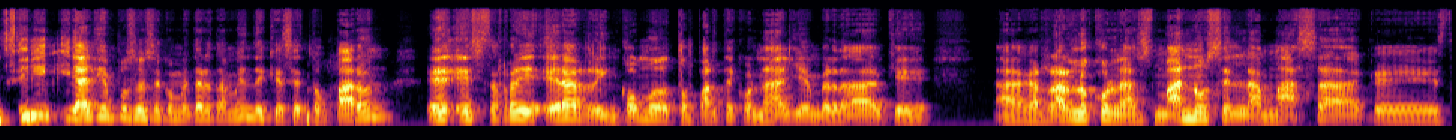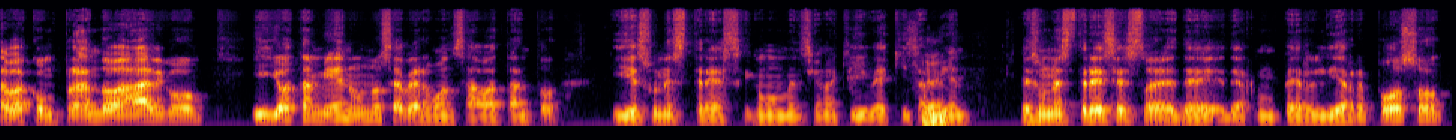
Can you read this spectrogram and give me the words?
Sí, y alguien puso ese comentario también de que se toparon. E, es, era re incómodo toparte con alguien, ¿verdad? Que agarrarlo con las manos en la masa, que estaba comprando algo. Y yo también, uno se avergonzaba tanto. Y es un estrés, como menciona aquí Becky también. Es un estrés esto de, de romper el día de reposo.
